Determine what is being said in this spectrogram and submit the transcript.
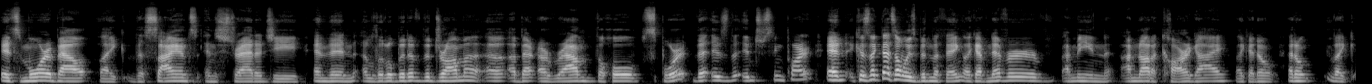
It's more about like the science and strategy, and then a little bit of the drama uh, about around the whole sport that is the interesting part. And because like that's always been the thing. Like I've never. I mean, I'm not a car guy. Like I don't. I don't like.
